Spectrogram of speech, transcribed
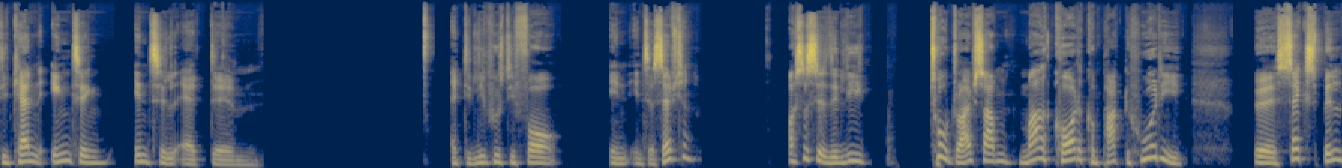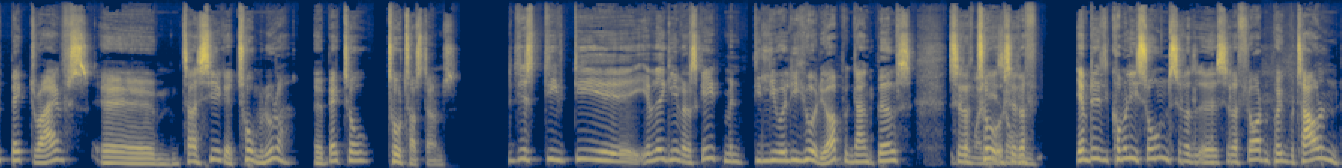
de kan ingenting indtil at, øh, at de lige pludselig får en interception, og så sætter de lige to drives sammen, meget korte, kompakte, hurtige, øh, seks spil, begge drives, øh, tager cirka to minutter, øh, begge to, to touchdowns. De, de, de, jeg ved ikke lige, hvad der skete, men de lever lige hurtigt op en gang, Bills, sætter to, sætter, jamen det kommer lige i zonen, sætter, øh, sætter 14 point på tavlen,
